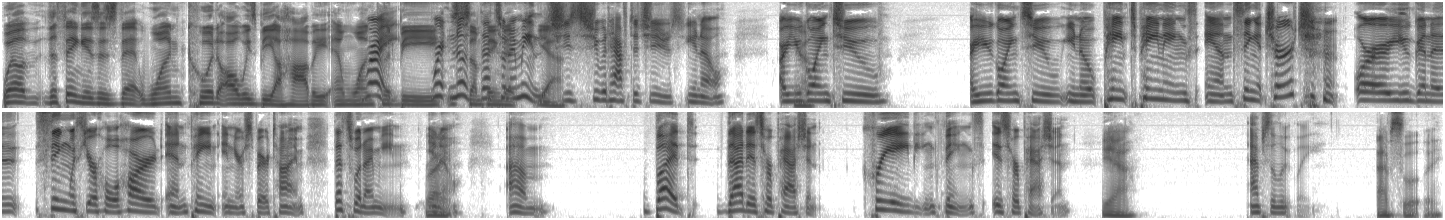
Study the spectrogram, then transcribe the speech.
Well, the thing is, is that one could always be a hobby, and one right could be Right, no something. that's what that- i mean Yeah. She's, she would have to choose you know are you Yeah. going to are you going to you know paint paintings and sing at church or are you going to sing with your whole heart and paint in your spare time that's what i mean you know um but that is her passion creating things is her passion yeah. absolutely Absolutely.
